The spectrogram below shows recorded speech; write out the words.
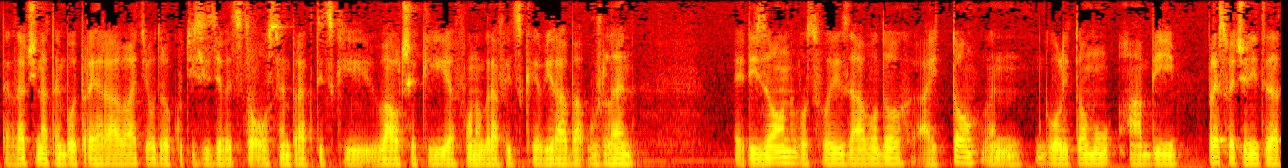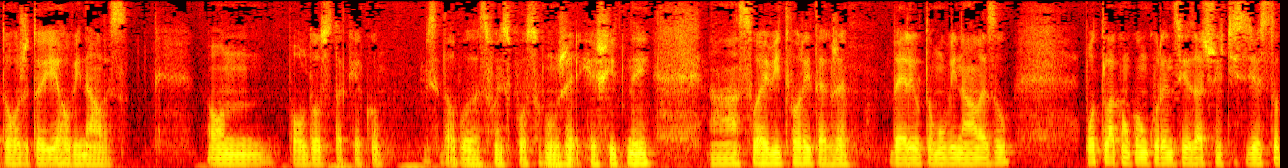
Tak začína ten boj prehrávať. Od roku 1908 prakticky valčeky a fonografické vyrába už len Edison vo svojich závodoch. Aj to len kvôli tomu, aby presvedčený teda toho, že to je jeho vynález. On bol dosť tak ako by sa dal povedať svojím spôsobom, že je šitný na svoje výtvory, takže veril tomu vynálezu. Pod tlakom konkurencie začne v 1912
